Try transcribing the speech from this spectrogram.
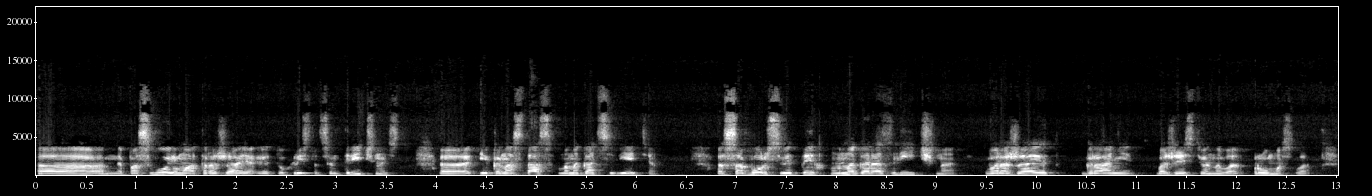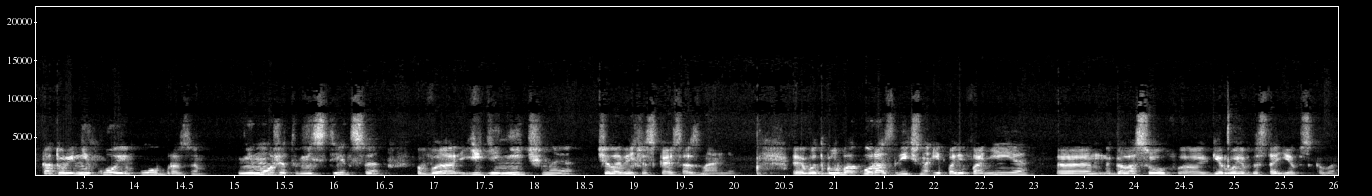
Э, по-своему отражая эту христоцентричность, иконостас многоцветен. Собор святых многоразлично выражает грани божественного промысла, который никоим образом не может вместиться в единичное человеческое сознание. Э, вот глубоко различна и полифония э, голосов э, героев Достоевского.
